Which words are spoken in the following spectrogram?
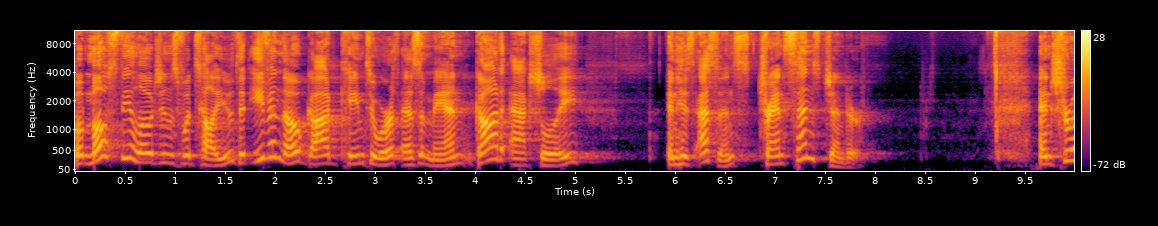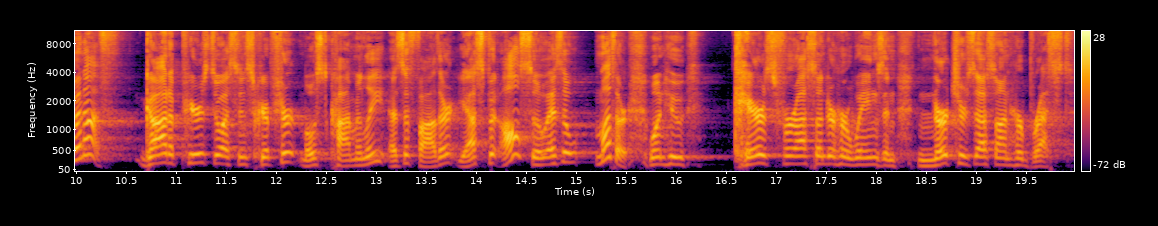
But most theologians would tell you that even though God came to earth as a man, God actually, in his essence, transcends gender. And true enough, God appears to us in Scripture most commonly as a father, yes, but also as a mother, one who cares for us under her wings and nurtures us on her breast.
